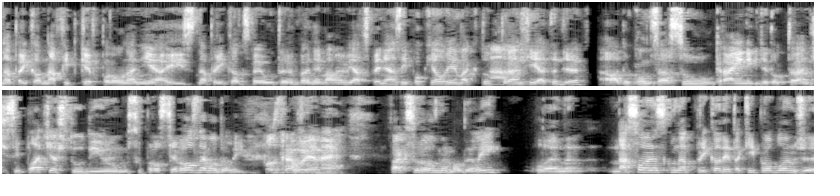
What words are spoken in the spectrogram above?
napríklad na fitke v porovnaní aj s napríklad z VUT v Brne máme viac peňazí, pokiaľ viem, ako doktoranti a teda. A dokonca sú krajiny, kde doktoranti si platia štúdium, sú proste rôzne modely. Pozdravujeme. Takže, fakt sú rôzne modely, len na Slovensku napríklad je taký problém, že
